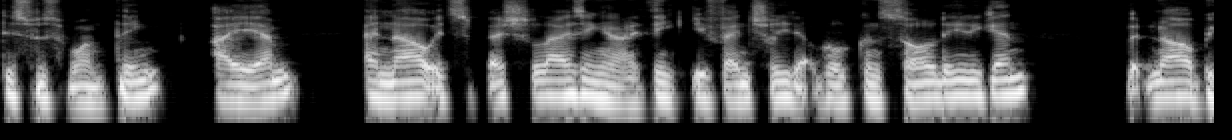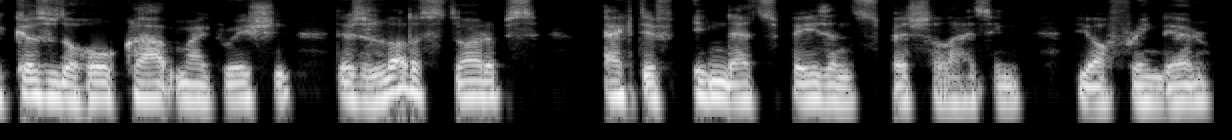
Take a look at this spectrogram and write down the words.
this was one thing, IAM, and now it's specializing. And I think eventually that will consolidate again. But now because of the whole cloud migration, there's a lot of startups active in that space and specializing the offering there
